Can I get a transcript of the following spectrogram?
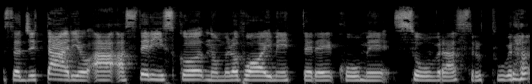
Sagittario A asterisco non me lo puoi mettere come sovrastruttura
